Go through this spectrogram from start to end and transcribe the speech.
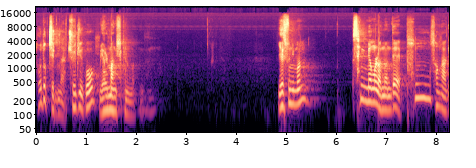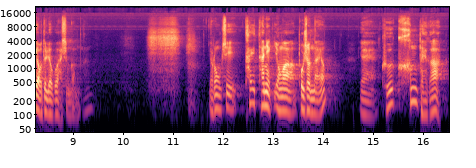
도둑질입니다. 죽이고 멸망시키는 겁니다. 예수님은 생명을 얻는데 풍성하게 얻으려고 하신 겁니다. 여러분 혹시 타이타닉 영화 보셨나요? 예, 그 큰 배가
